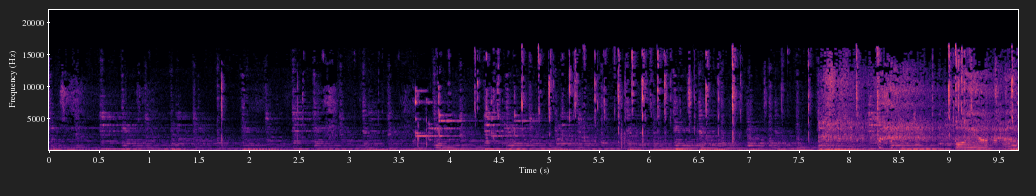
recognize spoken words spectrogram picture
我要看。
